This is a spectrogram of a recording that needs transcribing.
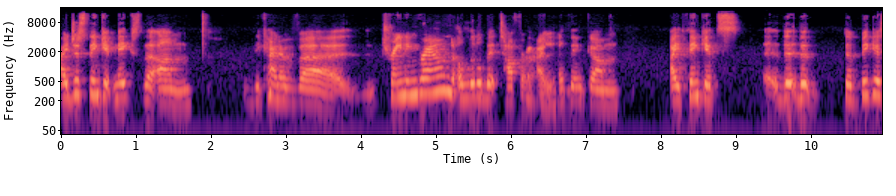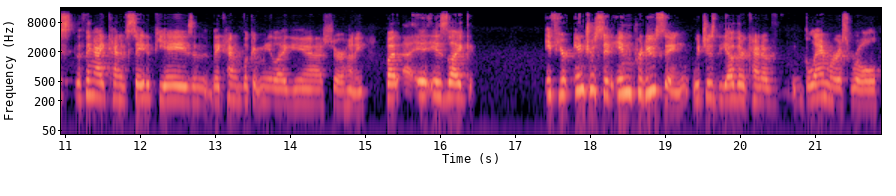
i just think it makes the um the kind of uh, training ground a little bit tougher. I, I think um i think it's uh, the the the biggest the thing i kind of say to pas and they kind of look at me like yeah sure honey. But uh, it is like if you're interested in producing, which is the other kind of glamorous role,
